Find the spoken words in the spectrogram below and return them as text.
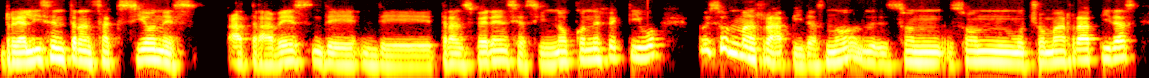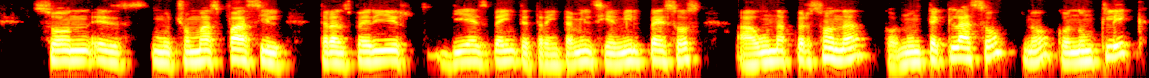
realicen transacciones a través de, transferencias y no con efectivo, pues son más rápidas, ¿no? Son, son mucho más rápidas, son, es mucho más fácil transferir 10, 20, 30 mil, 100 mil pesos a una persona con un teclazo, ¿no? Con un clic,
